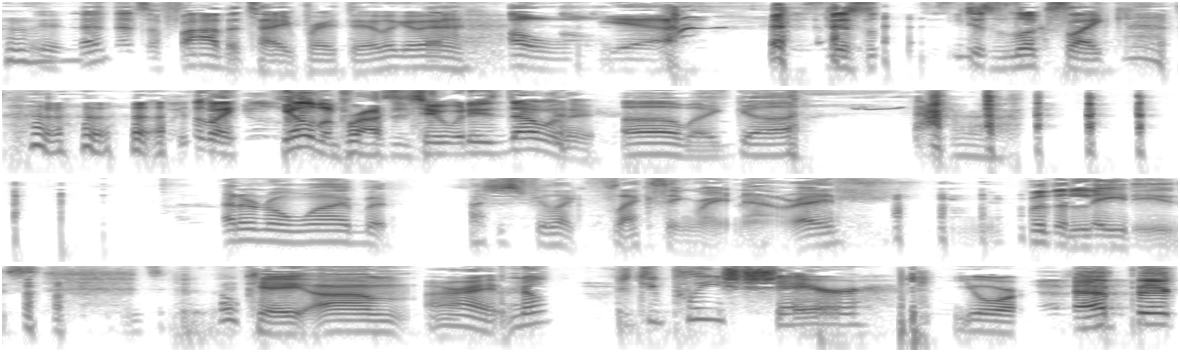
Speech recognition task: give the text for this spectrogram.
That, that's a father type right there. Look at that. oh, yeah. Just, he just looks like, he looked like he killed a prostitute when he's done with her. oh my god. I don't know why, but I just feel like flexing right now, right? For the ladies. Okay, um, Alright. no, could you please share your epic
